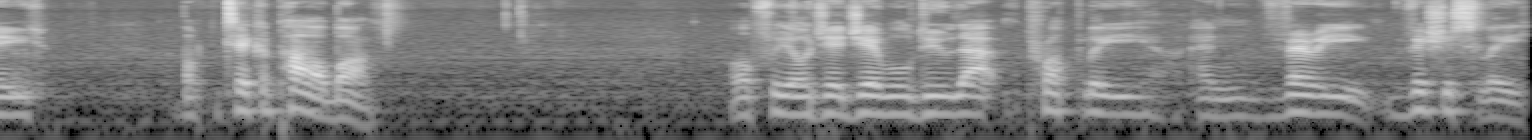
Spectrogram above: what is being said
Kenny about to take a power bomb. Hopefully OJJ will do that properly and very viciously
